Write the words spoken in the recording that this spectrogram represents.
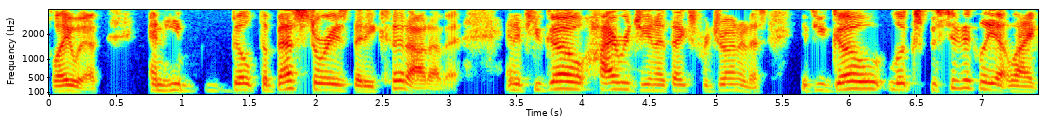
play with and he built the best stories that he could out of it and if you go hi regina thanks for joining us if you go look specifically at like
